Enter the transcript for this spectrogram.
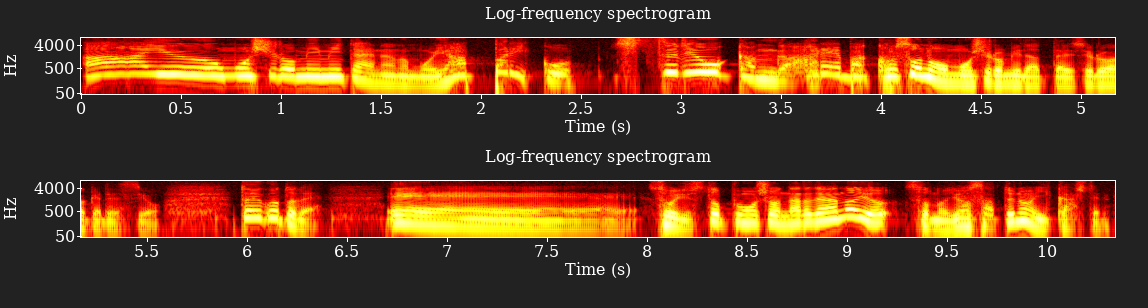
ああいう面白みみたいなのもやっぱりこう質量感があればこその面白みだったりするわけですよ。ということで、えー、そういうストップモーションならではのよその良さというのを生かしてる。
